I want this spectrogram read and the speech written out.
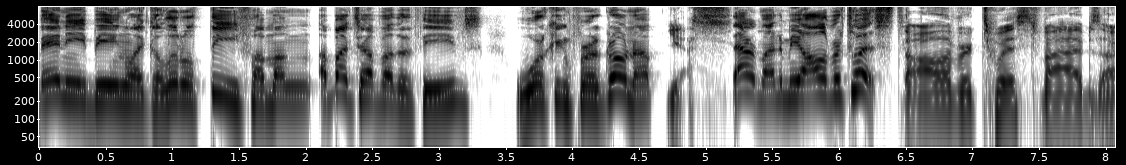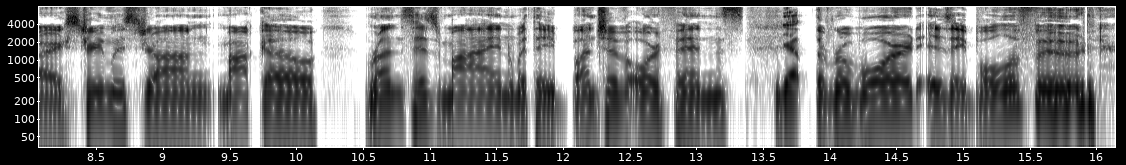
Benny being like a little thief among a bunch of other thieves working for a grown up, Yes. that reminded me of Oliver Twist. The Oliver Twist vibes are extremely strong. Mako runs his mine with a bunch of orphans. Yep. The reward is a bowl of food.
